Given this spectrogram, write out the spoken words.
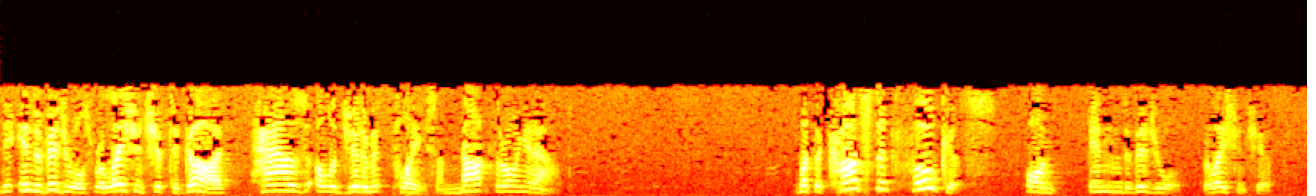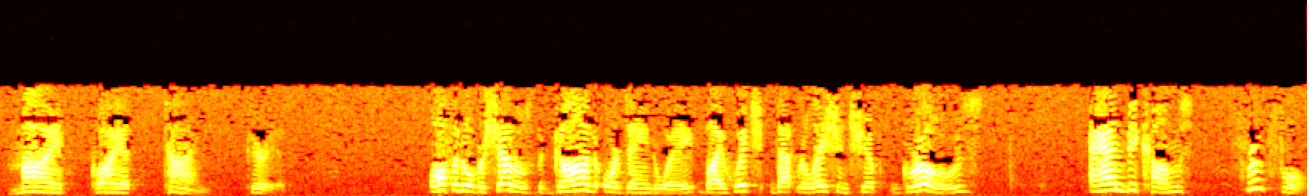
the individual's relationship to God has a legitimate place. I'm not throwing it out. But the constant focus on individual relationship, my quiet time, period, often overshadows the God ordained way by which that relationship grows and becomes fruitful.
